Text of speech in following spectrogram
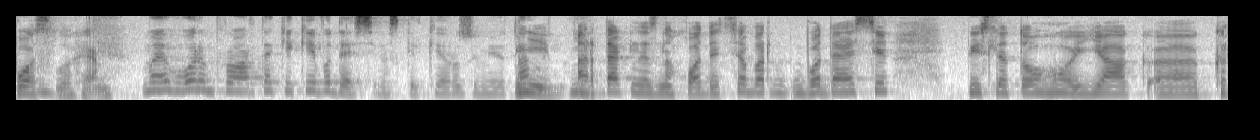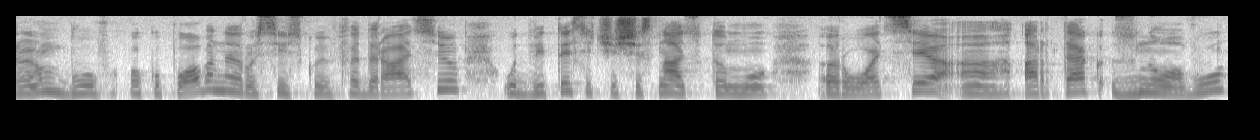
послуги. Ми говоримо про Артек, який в Одесі, наскільки я розумію. Так? Ні, Артек не знаходиться в Одесі. Після того, як е, Крим був окупований Російською Федерацією у 2016 році, е, Артек знову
